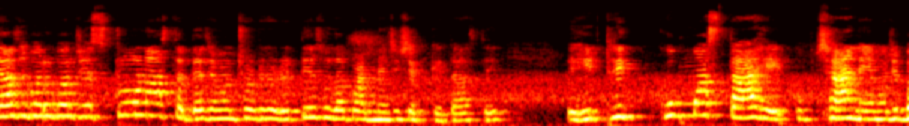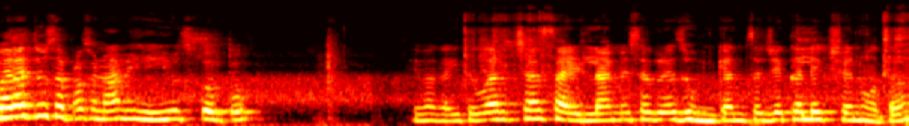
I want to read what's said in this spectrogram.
त्याचबरोबर जे स्टोन असतात त्याच्यामध्ये छोटे छोटे ते सुद्धा पडण्याची शक्यता असते. तर ही ट्रिक खूप मस्त आहे खूप छान आहे. म्हणजे बऱ्याच दिवसापासून आम्ही हे यूज करतो. हे बघा इथे वरच्या साईडला मी सगळे झुमक्यांचं जे कलेक्शन होतं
